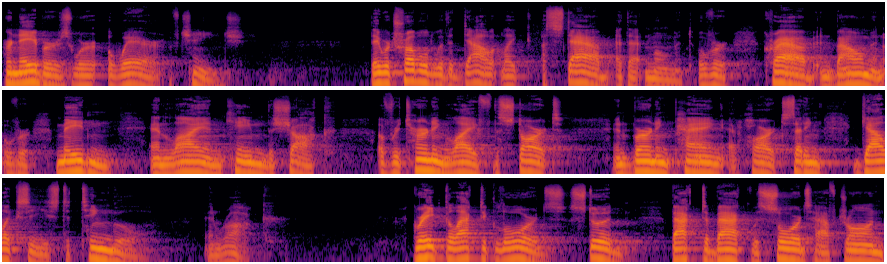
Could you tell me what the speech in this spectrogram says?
her neighbors were aware of change. They were troubled with a doubt like a stab at that moment over crab and Bowman, over Maiden and Lion came the shock of returning life, the start and burning pang at heart, setting galaxies to tingle and rock. Great galactic lords stood back to back with swords half drawn,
